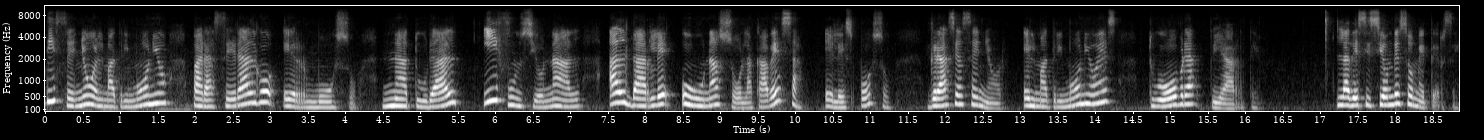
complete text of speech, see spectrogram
diseñó el matrimonio para hacer algo hermoso, natural y funcional al darle una sola cabeza, el esposo. Gracias Señor, el matrimonio es tu obra de arte. La decisión de someterse.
